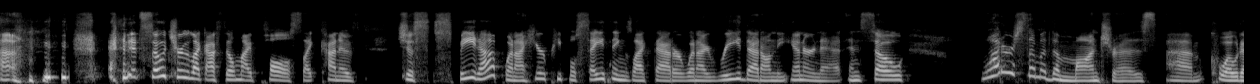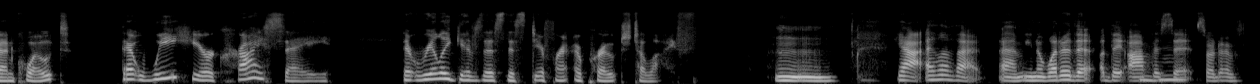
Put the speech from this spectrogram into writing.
Um, and it's so true. Like I feel my pulse, like kind of just speed up when I hear people say things like that or when I read that on the internet. And so, what are some of the mantras, um, quote unquote, that we hear Christ say that really gives us this different approach to life? Mm. Yeah, I love that. Um, you know, what are the the mm-hmm. opposite mm-hmm. sort of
